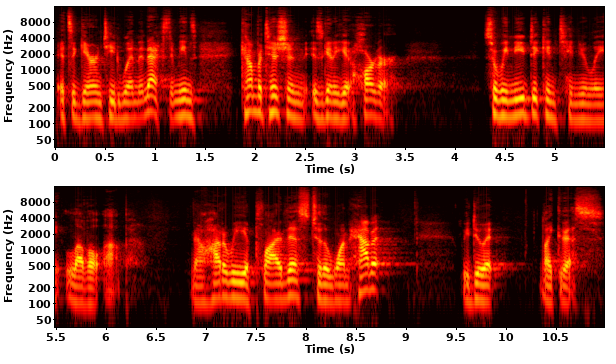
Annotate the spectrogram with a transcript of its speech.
it's a guaranteed win the next. It means competition is going to get harder. So we need to continually level up. Now, how do we apply this to the one habit? We do it like this.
